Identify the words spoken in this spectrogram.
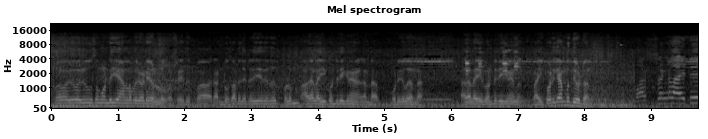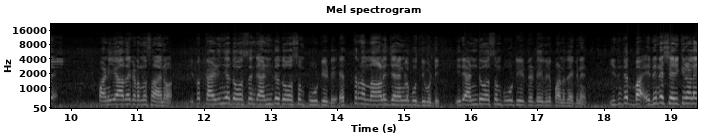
ഇപ്പോൾ ഒരു ഒരു ദിവസം കൊണ്ട് ചെയ്യാനുള്ള പരിപാടിയേ ഉള്ളൂ. പക്ഷേ ഇതിപ്പോൾ രണ്ട് ദിവസം അടച്ചിട്ട് ചെയ്തത് ഇപ്പോഴും അത് ഇളകിക്കൊണ്ടിരിക്കുന്ന കണ്ട? പൊടികൾ കണ്ട? അത് ഇളകിക്കൊണ്ടിരിക്കണാണ് ബൈക്ക് ഓടിക്കാൻ ബുദ്ധിമുട്ടാണ്. വർഷങ്ങളായിട്ട് പണിയാതെ കിടന്ന സാധനമാണ്. ഇപ്പൊ കഴിഞ്ഞ ദിവസം രണ്ട് ദിവസം പൂട്ടിയിട്ട് എത്ര നാൾ ജനങ്ങൾ ബുദ്ധിമുട്ടി. ഈ രണ്ട് ദിവസം പൂട്ടിയിട്ടിട്ട് ഇവർ പണിതേക്കണേ. ഇതിന്റെ ഇതിന്റെ ശരിക്കുള്ള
